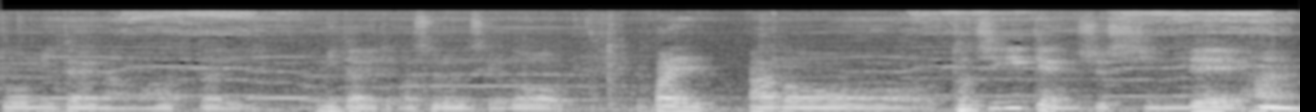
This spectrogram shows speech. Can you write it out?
トみたいなのもあったり見たりとかするんですけどやっぱりあのー栃木県出身で、は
